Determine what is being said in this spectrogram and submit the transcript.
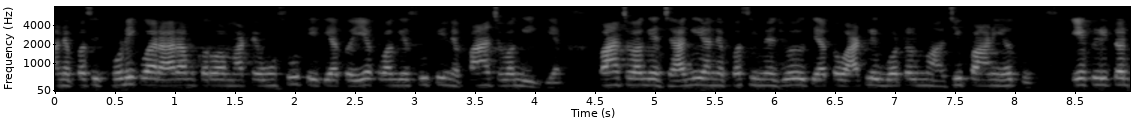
અને પછી થોડીક વાર આરામ કરવા માટે હું સૂતી ત્યાં તો એક વાગે સૂતીને પાંચ વાગી ગયા. પાંચ વાગે જાગી અને પછી મેં જોયું ત્યાં તો આટલી બોટલમાં હજી પાણી હતું. એક લીટર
